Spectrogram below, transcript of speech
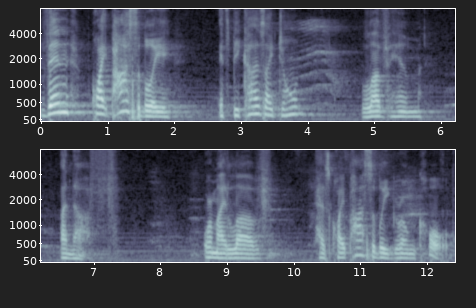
then quite possibly it's because I don't love Him enough. Or my love has quite possibly grown cold.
